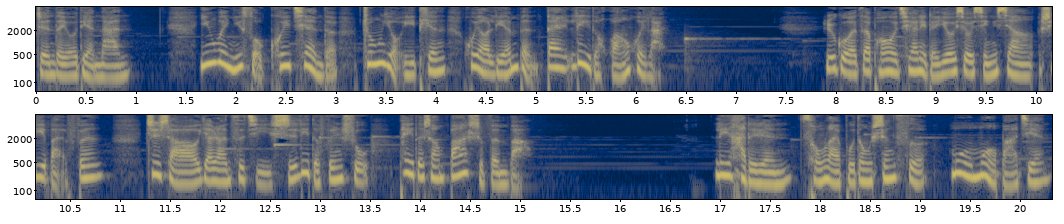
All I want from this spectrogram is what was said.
真的有点难。因为你所亏欠的，终有一天会要连本带利的还回来。如果在朋友圈里的优秀形象是一百分，至少要让自己实力的分数配得上八十分吧。厉害的人从来不动声色，默默拔尖。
